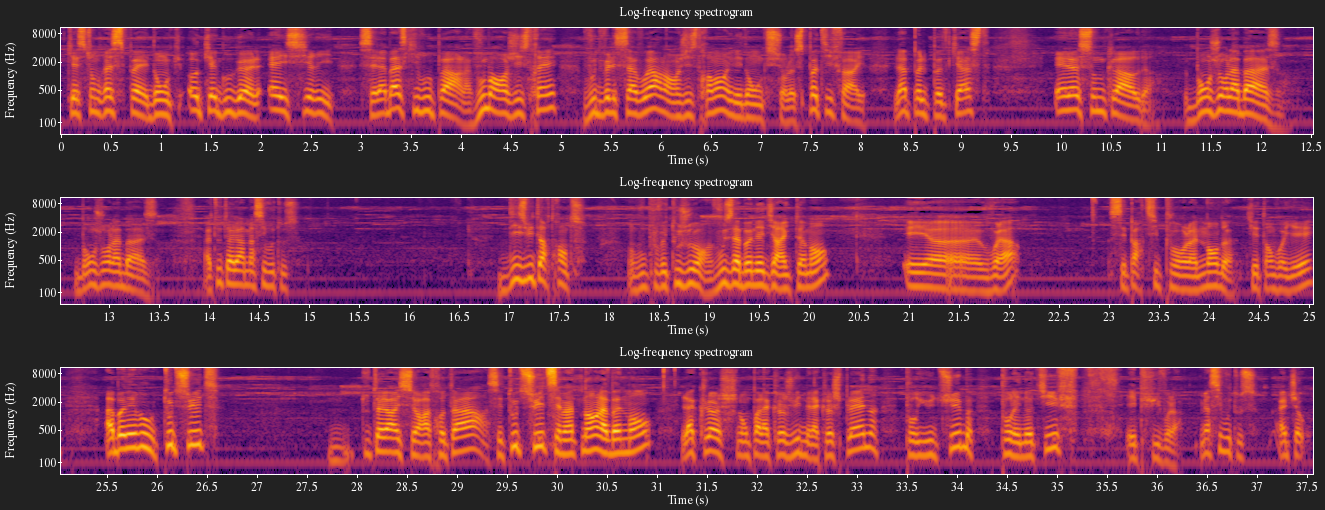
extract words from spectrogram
Question de respect, donc OK Google, Hey Siri, c'est la base qui vous parle. Vous m'enregistrez, vous devez le savoir, l'enregistrement il est donc sur le Spotify, l'Apple Podcast et le SoundCloud. Bonjour la base, bonjour la base. A tout à l'heure, merci vous tous. 18h30, donc vous pouvez toujours vous abonner directement. Et euh, voilà, c'est parti pour la demande qui est envoyée. Abonnez-vous tout de suite. Tout à l'heure, il sera trop tard. C'est tout de suite, c'est maintenant l'abonnement. La cloche, non pas la cloche vide, mais la cloche pleine pour YouTube, pour les notifs. Et puis voilà. Merci vous tous. Allez, ciao.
